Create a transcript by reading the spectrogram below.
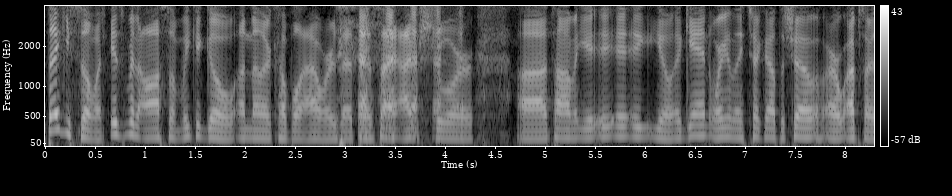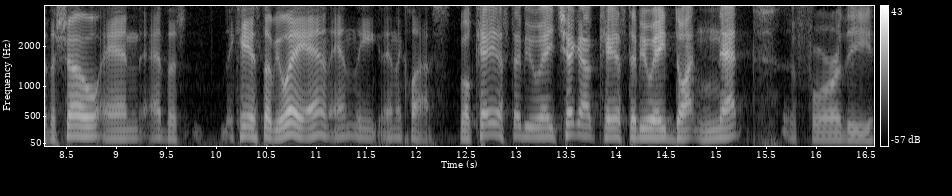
thank you so much. It's been awesome. We could go another couple hours at this. I, I'm sure. Uh, Tom, you, you know, again, we're gonna check out the show, or I'm sorry, the show and at the, the KSWA and and the and the class. Well, KSWA, check out kswa.net for the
